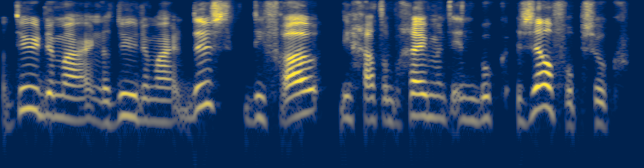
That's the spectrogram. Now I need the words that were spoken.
dat duurde maar en dat duurde maar. Dus die vrouw die gaat op een gegeven moment in het boek zelf op zoek.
